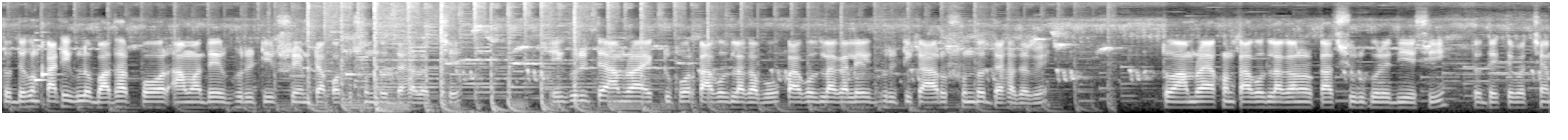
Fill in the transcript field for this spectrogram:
তো দেখুন, কাঠিগুলো বাঁধার পর আমাদের ঘুড়িটির ফ্রেমটা কত সুন্দর দেখা যাচ্ছে। এই ঘুড়িতে আমরা একটু পর কাগজ লাগাবো। কাগজ লাগালে ঘুড়িটিকে আরও সুন্দর দেখা যাবে। তো আমরা এখন কাগজ লাগানোর কাজ শুরু করে দিয়েছি। তো দেখতে পাচ্ছেন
